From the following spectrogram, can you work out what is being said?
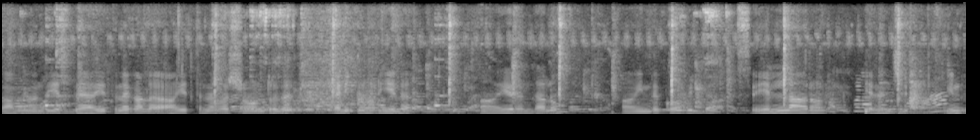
சாமி வந்து எத்தனை எத்தனை கால எத்தனை வருஷன்றது கணிக்க முடியலை. இருந்தாலும் இந்த கோவிலில் எல்லாரும் இணைஞ்சு இன்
